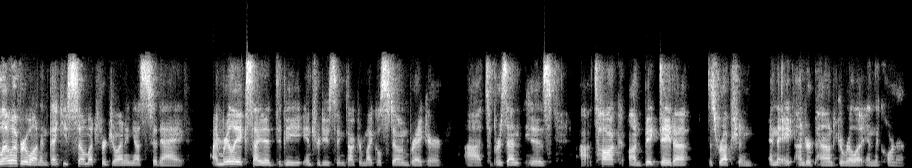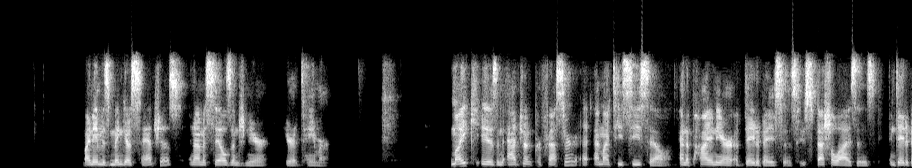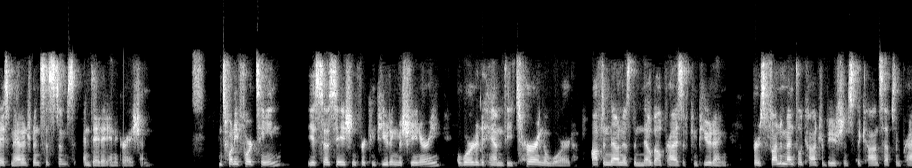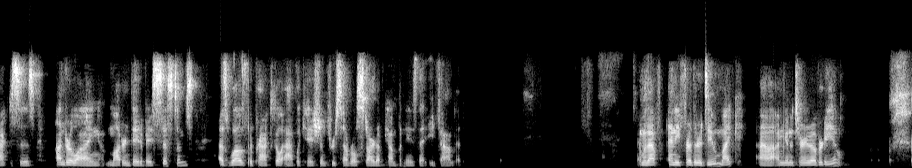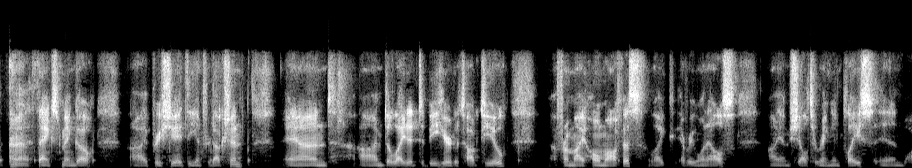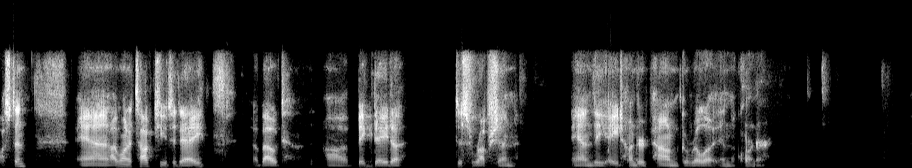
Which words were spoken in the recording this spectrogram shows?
Hello, everyone, and thank you so much for joining us today. I'm really excited to be introducing Dr. Michael Stonebraker uh, to present his uh, talk on big data disruption and the 800 pound gorilla in the corner. My name is Mingo Sanchez, and I'm a sales engineer here at Tamr. Mike is an adjunct professor at MIT CSAIL and a pioneer of databases who specializes in database management systems and data integration. In 2014, the Association for Computing Machinery awarded him the Turing Award, often known as the Nobel Prize of Computing, for his fundamental contributions to the concepts and practices underlying modern database systems, as well as their practical application through several startup companies that he founded. And without any further ado, Mike, uh, I'm going to turn it over to you. Uh, thanks, Mingo. I appreciate the introduction, and I'm delighted to be here to talk to you from my home office. Like everyone else, I am sheltering in place in Boston, and I want to talk to you today about uh, big data disruption and the 800 pound gorilla in the corner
